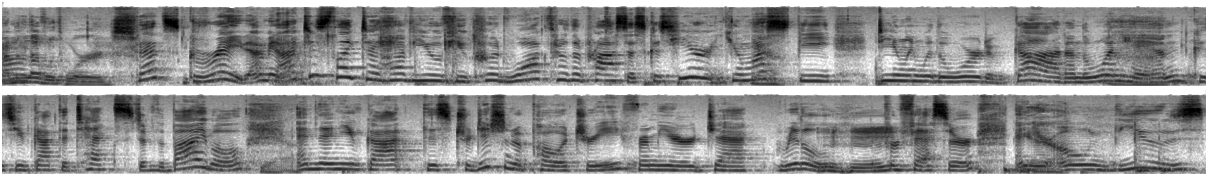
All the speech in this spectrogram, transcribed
I'm in oh, love with words. That's great. I mean, yeah. I'd just like to have you, if you could, walk through the process because here you must yeah. be dealing with the Word of God on the one uh-huh. hand, because you've got the text of the Bible, yeah. and then you've got this tradition of poetry from your Jack Ridl mm-hmm. professor and your own views,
